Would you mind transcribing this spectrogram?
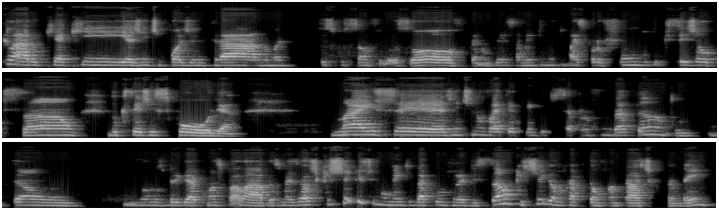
claro que aqui a gente pode entrar numa discussão filosófica, num pensamento muito mais profundo do que seja opção, do que seja escolha. Mas é, a gente não vai ter tempo de se aprofundar tanto, então não vamos brigar com as palavras. Mas eu acho que chega esse momento da contradição, que chega no Capitão Fantástico também,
